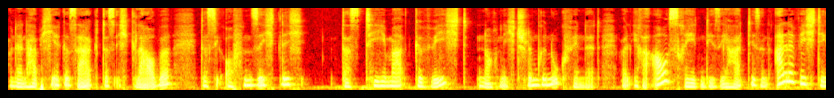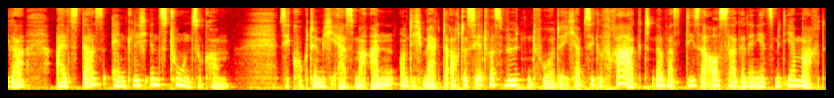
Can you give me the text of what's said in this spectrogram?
Und dann habe ich ihr gesagt, dass ich glaube, dass sie offensichtlich das Thema Gewicht noch nicht schlimm genug findet, weil ihre Ausreden, die sie hat, die sind alle wichtiger, als das endlich ins Tun zu kommen. Sie guckte mich erstmal an und ich merkte auch, dass sie etwas wütend wurde. Ich habe sie gefragt, ne, was diese Aussage denn jetzt mit ihr macht.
